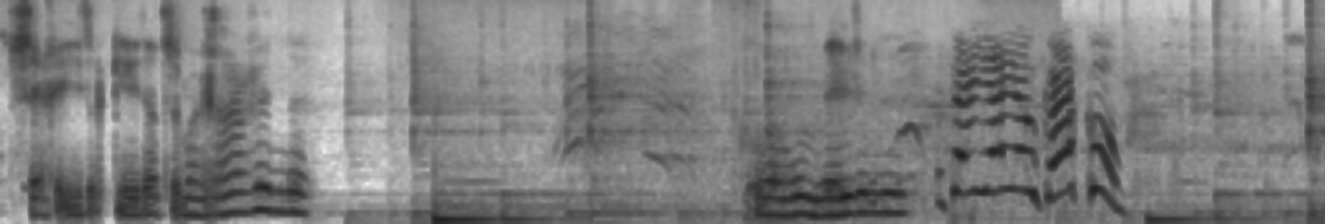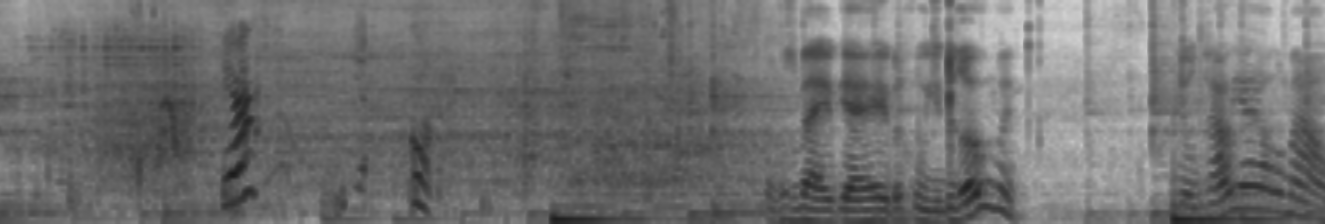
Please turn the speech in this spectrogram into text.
Ze zeggen iedere keer dat ze me raar vinden. Waarom weet ik niet. Jij ook, hè? Kom. Ja? Mij heb jij hele goede dromen. Die onthoud jij allemaal.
